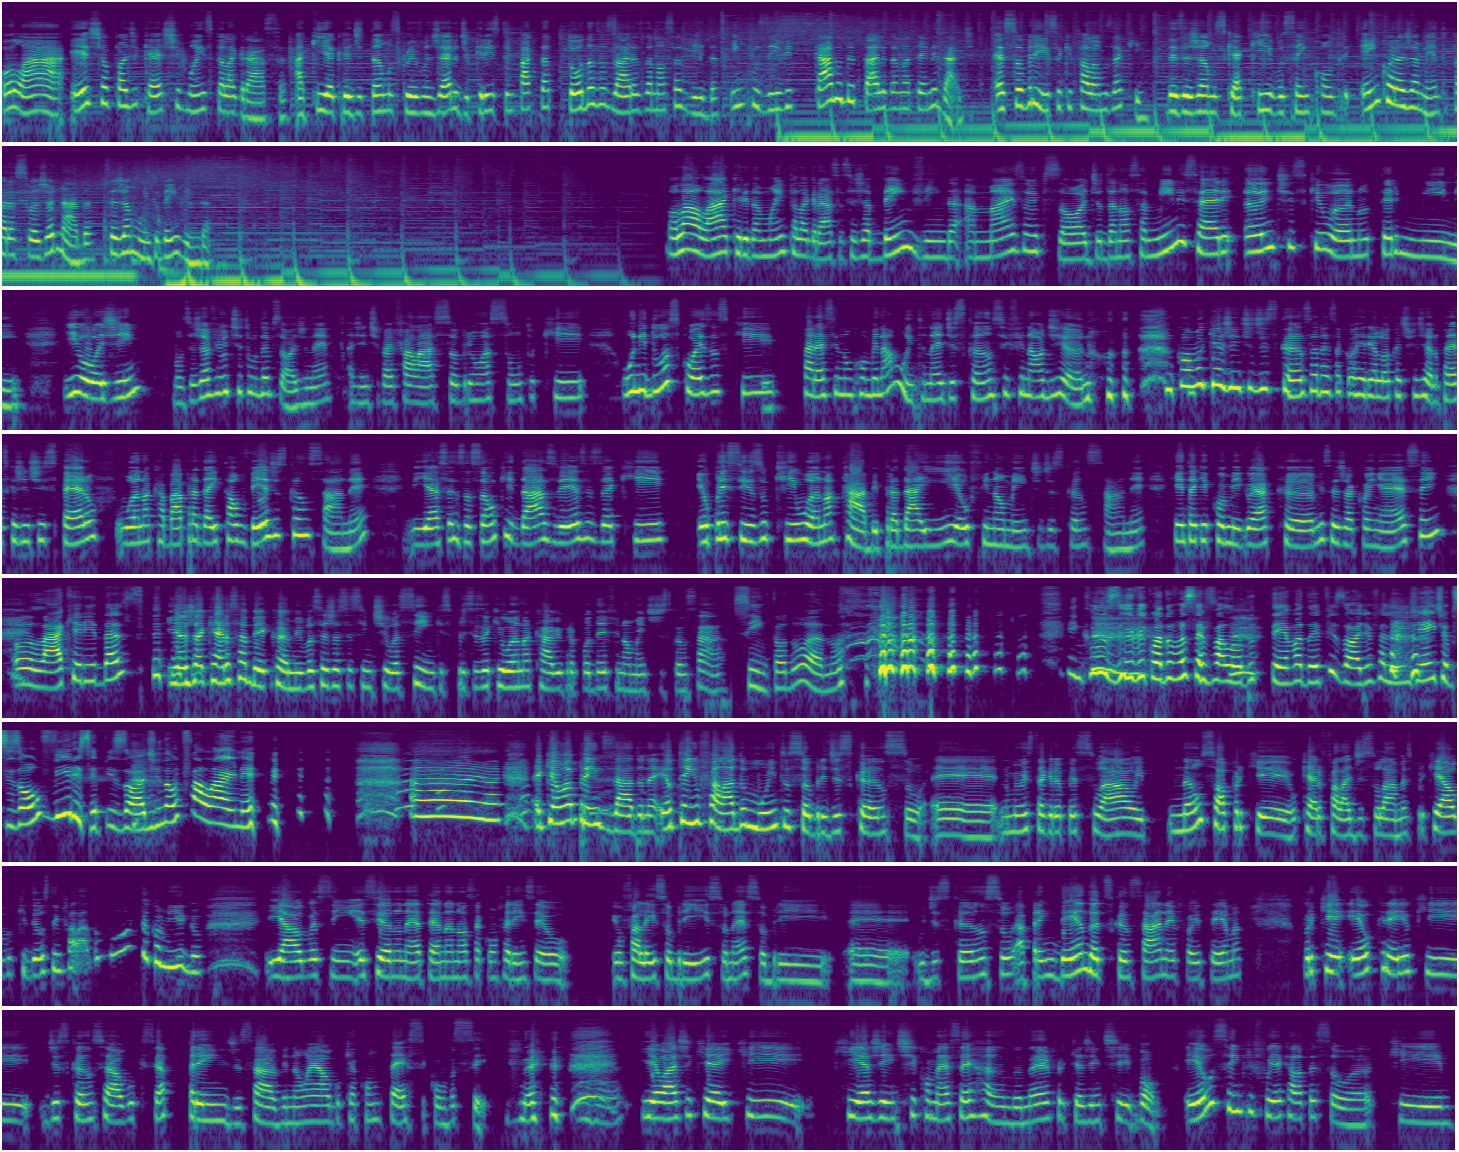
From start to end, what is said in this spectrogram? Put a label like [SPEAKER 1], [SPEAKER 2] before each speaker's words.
[SPEAKER 1] Olá, este é o podcast Mães pela Graça. Aqui acreditamos que o Evangelho de Cristo impacta todas as áreas da nossa vida, inclusive cada detalhe da maternidade. É sobre isso que falamos aqui. Desejamos que aqui você encontre encorajamento para a sua jornada. Seja muito bem-vinda. Olá, olá, querida mãe pela graça, seja bem-vinda a mais um episódio da nossa minissérie Antes que o ano termine. E hoje, bom, você já viu o título do episódio, né? A gente vai falar sobre um assunto que une duas coisas que parecem não combinar muito, né? Descanso e final de ano. Como que a gente descansa nessa correria louca de fim de ano? Parece que a gente espera o ano acabar para daí talvez descansar, né? E a sensação que dá às vezes é que eu preciso que o ano acabe, para daí eu finalmente descansar, né? Quem tá aqui comigo é a Cami, vocês já conhecem.
[SPEAKER 2] Olá, queridas!
[SPEAKER 1] E eu já quero saber, Cami, você já se sentiu assim, que precisa que o ano acabe para poder finalmente descansar?
[SPEAKER 2] Sim, todo ano. Inclusive, quando você falou do tema do episódio, eu falei, gente, eu preciso ouvir esse episódio e não falar nele.
[SPEAKER 1] Ai, ai. É que é um aprendizado, né? Eu tenho falado muito sobre descanso é, no meu Instagram pessoal, e não só porque eu quero falar disso lá, mas porque é algo que Deus tem falado muito comigo. E algo assim, esse ano, né, até na nossa conferência eu eu falei sobre isso, né? Sobre é, o descanso, aprendendo a descansar, né? Foi o tema. Porque eu creio que descanso é algo que se aprende, sabe? Não é algo que acontece com você, né? Uhum. E eu acho que é aí que, que a gente começa errando, né? Porque a gente. Bom, eu sempre fui aquela pessoa que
